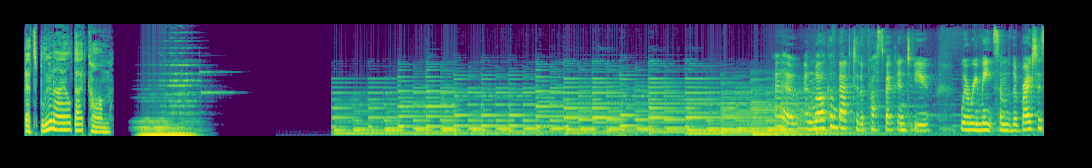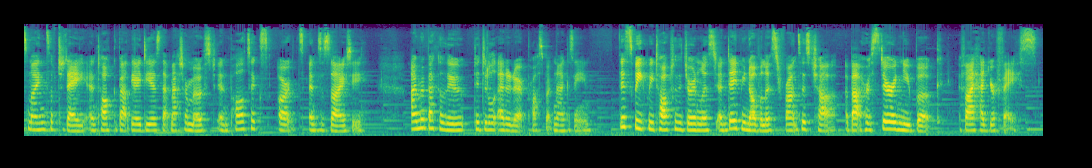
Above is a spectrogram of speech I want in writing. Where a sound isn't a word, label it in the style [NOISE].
That's BlueNile.com. Hello, and welcome back to the Prospect Interview, where we meet some of the brightest minds of today and talk about the ideas that matter most in politics, arts, and society. I'm Rebecca Liu, digital editor at Prospect Magazine. This week we talked to the journalist and debut novelist Frances Cha about her stirring new book, If I Had Your Face.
